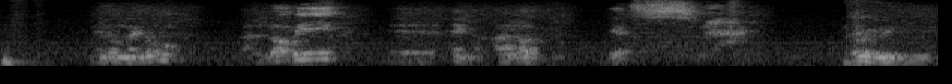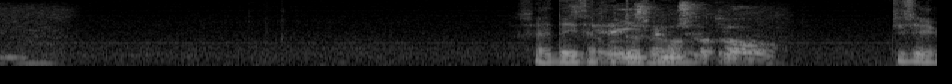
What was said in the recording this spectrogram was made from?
Menú, menú, al lobby. Eh, venga, al lobby. Yes. Uy, Se te si dice justo el eso. otro, Sí, sí.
